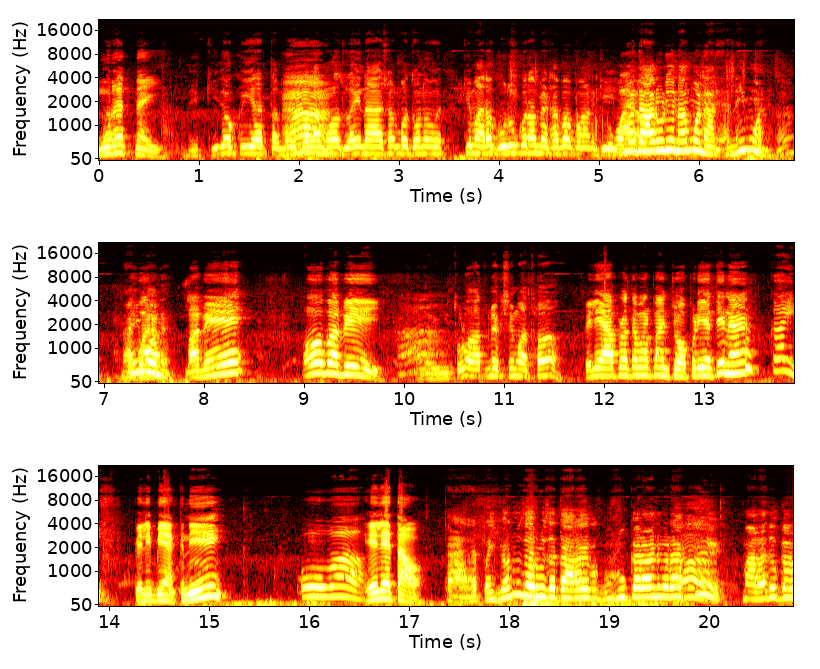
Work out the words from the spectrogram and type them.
મુરત નહીં. કીધો કે યાર તમે બોલા મોત લઈને આવ્યા છો ને કે મારા ગુરુ કરા મેઠા બા પાણ કી? ઓમાં દારૂડિયો ના મોના રે નહીં મોને નહીં મોને બાબે ઓ બાબે થોડો હાથ મેક્સીમાં થ. પેલી આપણે તમારી પાસે ચોપડી હતી ને? કઈ? પેલી બેંકની? ઓવા. એ લેતા આવો. તારે પૈસાનું જરૂર છે તારે ગુરુ કરાવવાનું રાખતી મારા તો ઘર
